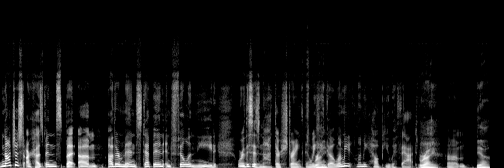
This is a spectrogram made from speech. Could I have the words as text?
not just our husbands, but um, other men step in and fill a need where this is not their strength, and we can go, let me let me help you with that. Right. Um, Yeah.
